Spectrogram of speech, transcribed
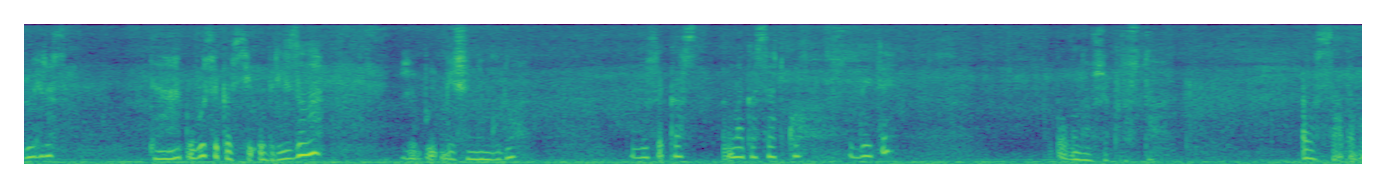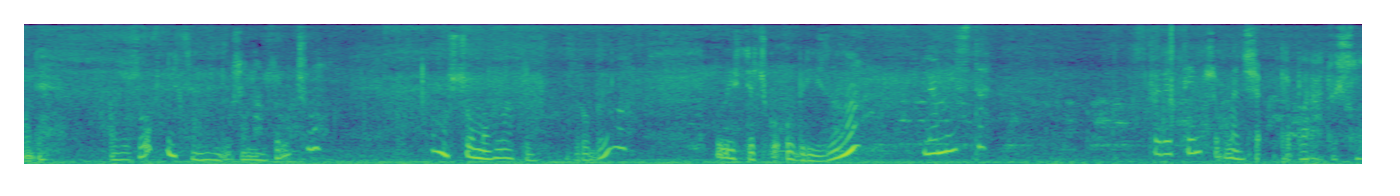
другий раз. Так, вусика всі обрізала. Вже більше не буду на касетку садити. Бо воно вже просто розсада буде. А в жовтні це не дуже нам зручно. Тому що могла, то зробила. Листячко обрізала для миста перед тим, щоб менше препарату йшло.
